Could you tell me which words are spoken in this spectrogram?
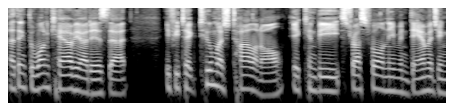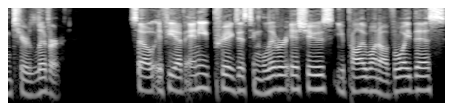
I think the one caveat is that if you take too much Tylenol, it can be stressful and even damaging to your liver. So, if you have any pre existing liver issues, you probably want to avoid this.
